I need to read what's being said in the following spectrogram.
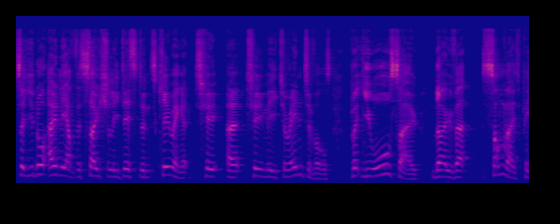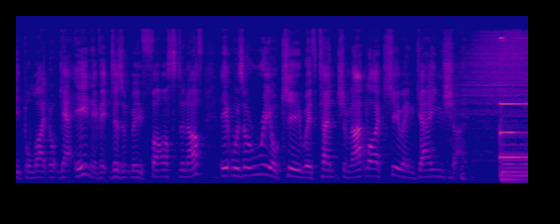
So you not only have the socially distanced queuing at two, uh, two meter intervals, but you also know that some of those people might not get in if it doesn't move fast enough. It was a real queue with tension, that like queuing game show.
